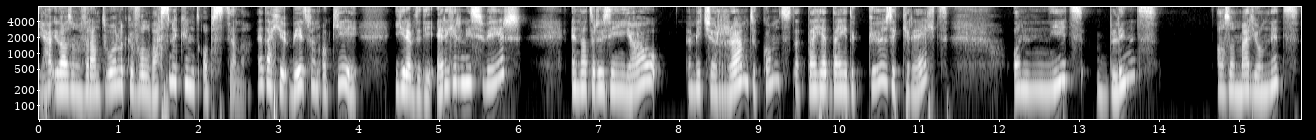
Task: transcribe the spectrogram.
ja, je als een verantwoordelijke volwassene kunt opstellen. dat je weet van, oké, hier heb je die ergernis weer. En dat er dus in jou een beetje ruimte komt, dat, dat, je, dat je de keuze krijgt om niet blind als een marionet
